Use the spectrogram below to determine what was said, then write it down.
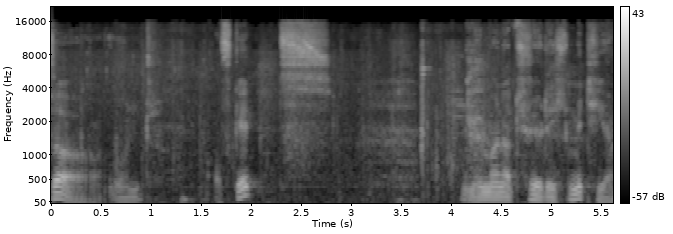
So, und auf geht's. Nehmen wir natürlich mit hier.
